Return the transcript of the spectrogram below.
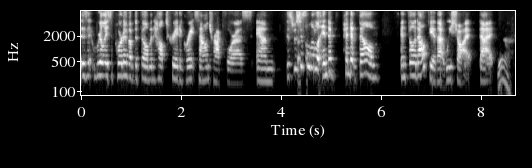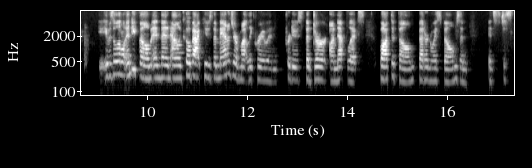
is really supportive of the film and helped create a great soundtrack for us. And this was just a little independent film in Philadelphia that we shot. That yeah it was a little indie film. And then Allen Kovac, who's the manager of Motley Crue and produced The Dirt on Netflix, bought the film, Better Noise Films, and it's just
